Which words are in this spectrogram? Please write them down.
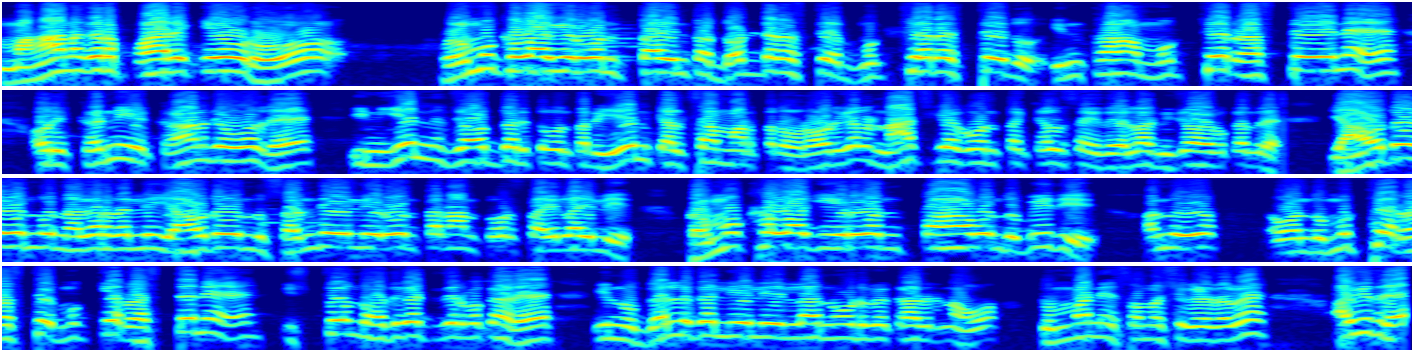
ಮಹಾನಗರ ಪಾಲಿಕೆಯವರು ಪ್ರಮುಖವಾಗಿರುವಂತ ಇಂತ ದೊಡ್ಡ ರಸ್ತೆ, ಮುಖ್ಯ ರಸ್ತೆ ಇದು. ಇಂತಹ ಮುಖ್ಯ ರಸ್ತೆಯೇನೆ ಅವ್ರಿಗೆ ಕಣ್ಣಿಗೆ ಕಾಣದೆ ಹೋದ್ರೆ ಇನ್ ಏನ್ ಜವಾಬ್ದಾರಿ ತಗೊಂತಾರೆ, ಏನ್ ಕೆಲಸ ಮಾಡ್ತಾರ ಅವ್ರು, ಅವ್ರಿಗೆಲ್ಲ ನಾಚಿಕೆ ಆಗುವಂತ ಕೆಲಸ ಇದು. ಎಲ್ಲ ನಿಜ ಹೇಳ್ಬೇಕಂದ್ರೆ ಯಾವುದೋ ಒಂದು ನಗರದಲ್ಲಿ, ಯಾವುದೋ ಒಂದು ಸಂಧೆಯಲ್ಲಿ ಇರುವಂತ ನಾನು ತೋರಿಸ್ತಾ ಇಲ್ಲ ಇಲ್ಲಿ. ಪ್ರಮುಖವಾಗಿ ಇರುವಂತಹ ಒಂದು ಬೀದಿ, ಒಂದು ಒಂದು ಮುಖ್ಯ ರಸ್ತೆ, ಮುಖ್ಯ ರಸ್ತೆನೆ ಇಷ್ಟೊಂದು ಹದಗೆಟ್ಟಿರ್ಬೇಕಾದ್ರೆ ಇನ್ನು ಗಲ್ಲು ಗಲ್ಲಿಯಲ್ಲಿ ಎಲ್ಲ ನೋಡ್ಬೇಕಾದ್ರೆ ನಾವು ತುಂಬಾನೇ ಸಮಸ್ಯೆಗಳಿದಾವೆ. ಹಾಗಿದ್ರೆ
